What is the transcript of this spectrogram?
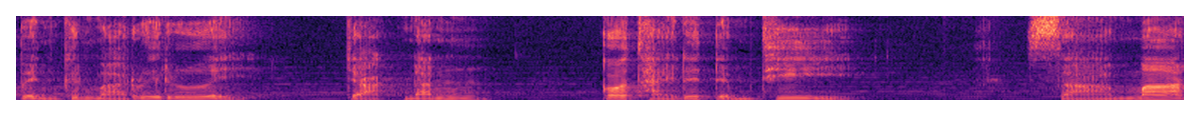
เป็นขึ้นมาเรื่อยๆ จากนั้นก็ไถได้เต็มที่ สามารถ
